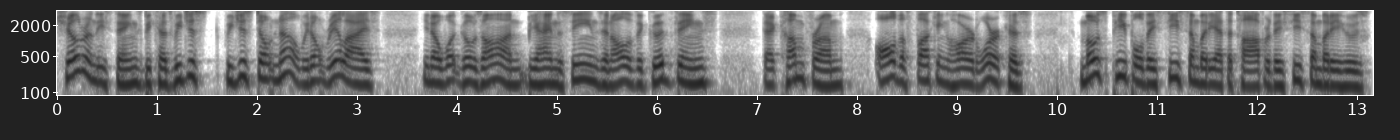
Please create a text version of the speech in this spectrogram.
children these things because we just, we just don't know. We don't realize, you know, what goes on behind the scenes and all of the good things that come from all the fucking hard work. Because most people, they see somebody at the top or they see somebody who's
